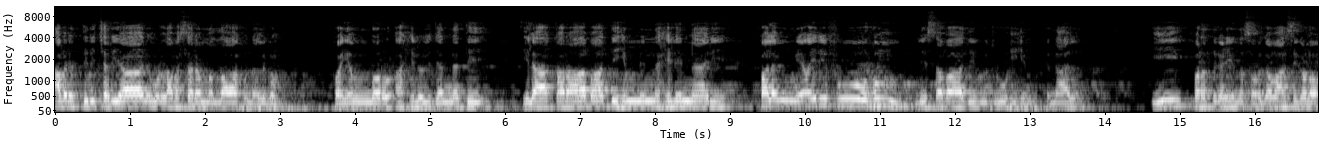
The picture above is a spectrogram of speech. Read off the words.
അവരെ തിരിച്ചറിയാനുമുള്ള അവസരം അള്ളാഹു നൽകും. ഫയം അഹിലുൽ ജന്നത്തി ഇലാ കറാബാത്തിഹിം മിൻ അഹ്ലിൻ നാരി ഫലം ലിസവാദി എന്നാൽ ഈ പുറത്ത് കഴിയുന്ന സ്വർഗവാസികളോ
